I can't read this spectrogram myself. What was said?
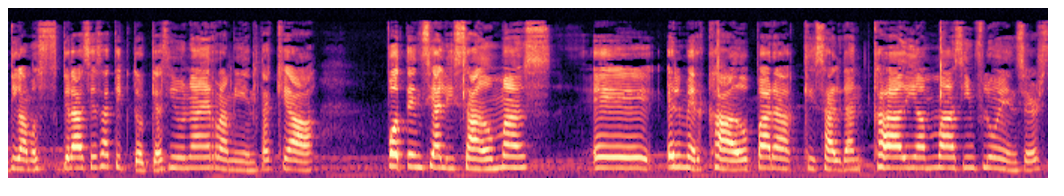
digamos, gracias a TikTok, que ha sido una herramienta que ha potencializado más eh, el mercado para que salgan cada día más influencers.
